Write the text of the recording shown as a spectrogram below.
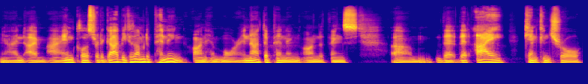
You know, I, I'm, I am closer to God because I'm depending on Him more and not depending on the things um, that that I can control.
